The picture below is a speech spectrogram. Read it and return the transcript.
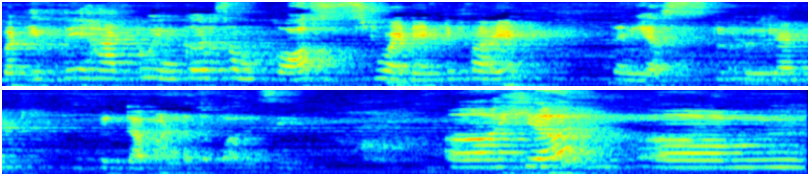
But if they had to incur some costs to identify it, then yes, it will get picked up under the policy. Uh, here, um,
